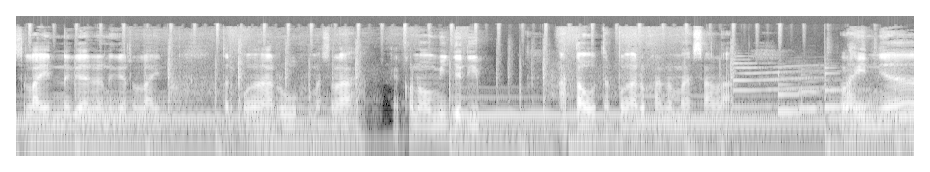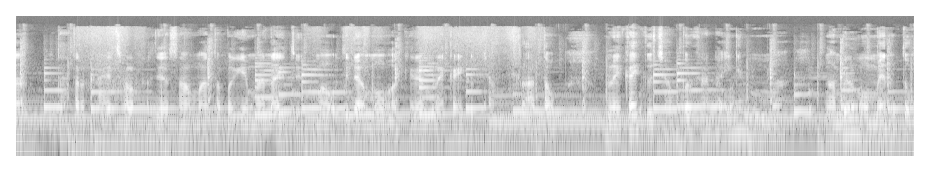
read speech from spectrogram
Selain negara-negara lain terpengaruh masalah ekonomi jadi atau terpengaruh karena masalah lainnya entah terkait soal kerjasama atau bagaimana itu mau tidak mau akhirnya mereka ikut campur atau mereka ikut campur karena ingin mengambil momentum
